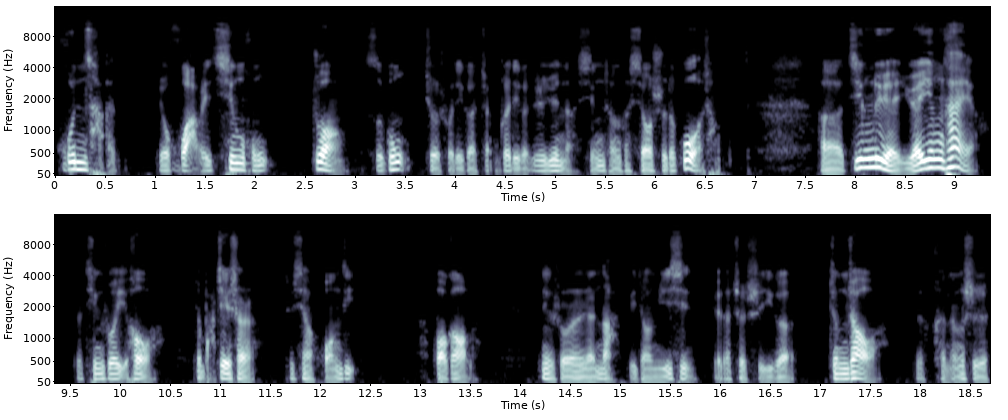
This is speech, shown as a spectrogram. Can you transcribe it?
昏惨，又化为青红，状似弓。就是说这个整个这个日晕呢形成和消失的过程。呃，经略袁英泰呀，就听说以后啊，就把这事儿。就向皇帝报告了。那个时候的人呐比较迷信，觉得这是一个征兆啊，这可能是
